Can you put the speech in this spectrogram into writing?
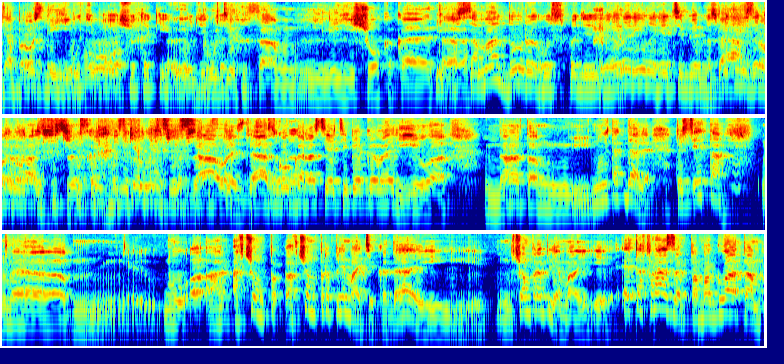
Да брось ты его. У тебя еще таких э, будет. Будет там, или еще какая-то... Сама дура, господи, говорила я тебе, посмотри да, за кого С кем ты связалась, да, сколько раз я тебе говорила, на там, ну и так далее. То есть это, э, ну, а, а в чем, а в чем проблематика, да, и в чем проблема? Эта фраза помогла там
